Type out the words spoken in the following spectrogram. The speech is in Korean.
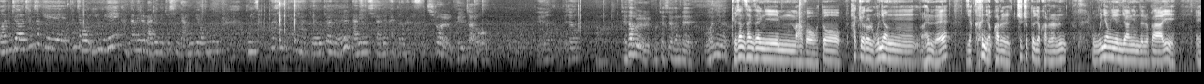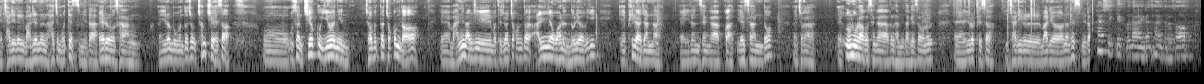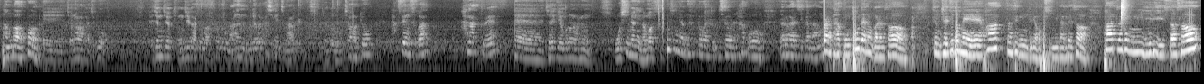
먼저 참석해 참석 이후에 간담회를 마련해 주신 양병우 부의장 허심탄회하게 의견을 나누는 시간을 갖도록 하겠습니다. 7월 9일자로 그 대전 어, 대답을 못했어요. 근데 원인은 교장 선생님하고 또 학교를 운영하는데 이제 큰 역할을 주축들 역할을 하는 운영위원장님들과의 예, 자리를 마련을 하지 못했습니다. 애로사항 이런 부분도 좀 청취해서 어, 우선 지역구 의원인 저부터 조금 더 예, 많이는 알지 못하지만 조금 더 알려고 하는 노력이 예, 필요하지 않나 예, 이런 생각과 예산도 예, 제가 예, 의무라고 생각을 합니다. 그래서 오늘 예, 이렇게 해서 이 자리를 마련을 했습니다. 할 수 있겠구나 이런 생각이 들어서 반가웠고 이 전화 와 가지고 대전 지역 경제가 또 앞으로 많은 노력을 하시겠지만 저도 청학교 학생 수가 한 학교에 예, 제 기억으로는 한 50명이 넘었을 30여 개 학교가 또 지원을 하고 여러 가지가 막무랑 다 공통되는 거여서 지금 제주도 내에 화학 선생님들이 없습니다. 그래서 화학 선생님이 일이 있어서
